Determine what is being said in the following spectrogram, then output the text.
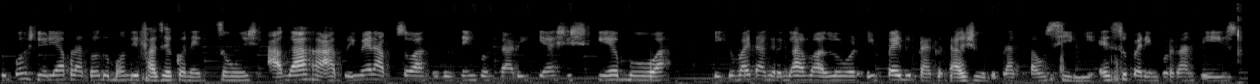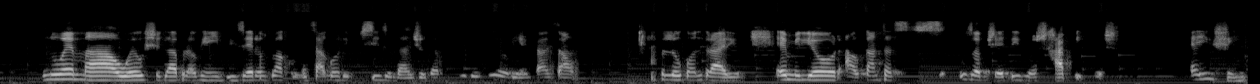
Depois de olhar para todo mundo e fazer conexões, agarra a primeira pessoa que você encontrar e que achas que é boa e que vai te agregar valor e pede para que te ajude, para que te auxilie. É super importante isso. Não é mal eu chegar para alguém e dizer eu estou a começar agora e preciso de ajuda, preciso de orientação. Pelo contrário, é melhor alcançar os objetivos rápidos. Enfim,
